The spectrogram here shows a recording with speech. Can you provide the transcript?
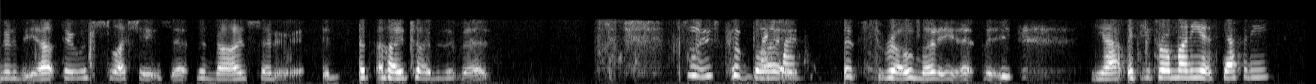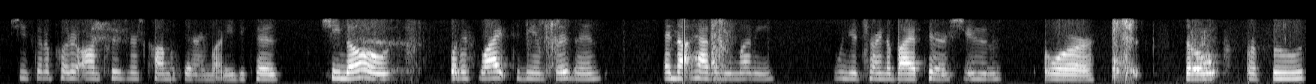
going to be out there with slushies at the Nas Center in, at the High Times event. Please come by and throw money at me. Yeah, if you throw money at Stephanie, she's gonna put it on prisoners' commissary money because she knows what it's like to be in prison and not have any money when you're trying to buy a pair of shoes or soap or food.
